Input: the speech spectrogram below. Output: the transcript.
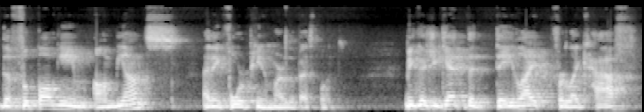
the football game ambiance. I think 4 p.m. are the best ones because you get the daylight for like half,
